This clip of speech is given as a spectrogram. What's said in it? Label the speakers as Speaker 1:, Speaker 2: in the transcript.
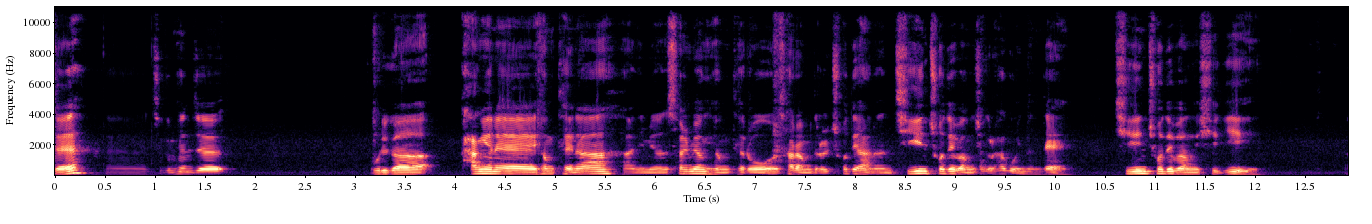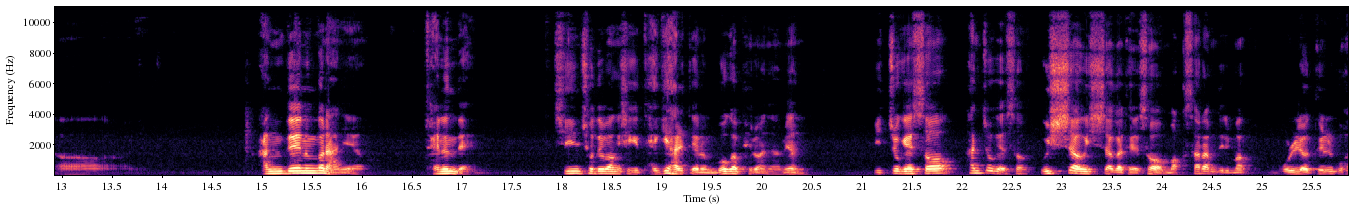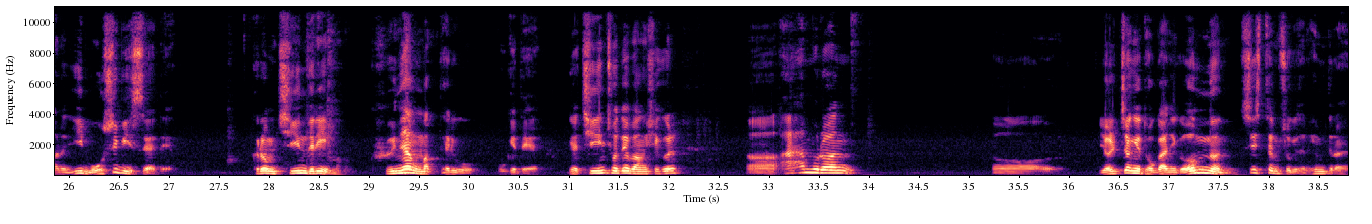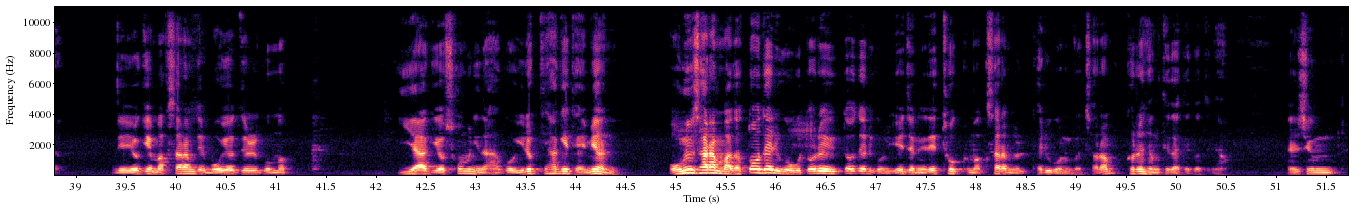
Speaker 1: 때 에, 지금 현재 우리가 강연의 형태나 아니면 설명 형태로 사람들을 초대하는 지인 초대 방식을 하고 있는데 지인 초대 방식이 어, 안 되는 건 아니에요. 되는데 지인 초대 방식이 되게 할 때는 뭐가 필요하냐면 이쪽에서 한쪽에서 으쌰 으쌰가 돼서 막 사람들이 막 몰려들고 하는 이 모습이 있어야 돼요. 그럼 지인들이 막 그냥 막 데리고 오게 돼요. 그러니까 지인 초대 방식을 어, 아무런 어, 열정의 도가니가 없는 시스템 속에서는 힘들어요. 근데 여기에 막 사람들이 모여들고 막 이야기가 소문이 나고 이렇게 하게 되면 오는 사람마다 또 데리고 오고 또, 데- 또 데리고 오고 예전에 네트워크 막 사람들 데리고 오는 것처럼 그런 형태가 되거든요. 네, 지금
